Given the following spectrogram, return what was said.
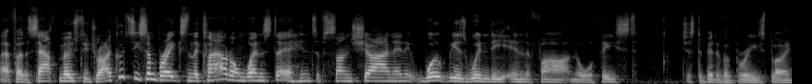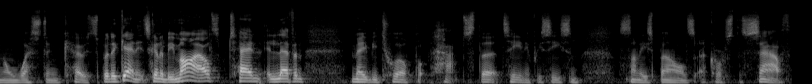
Uh, further south, mostly dry. Could see some breaks in the cloud on Wednesday, a hint of sunshine, and it won't be as windy in the far northeast. Just a bit of a breeze blowing on western coasts. But again, it's going to be mild, 10, 11, maybe 12, perhaps 13 if we see some sunny spells across the south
